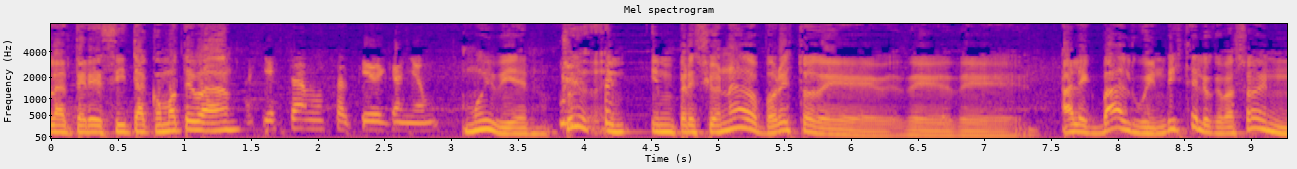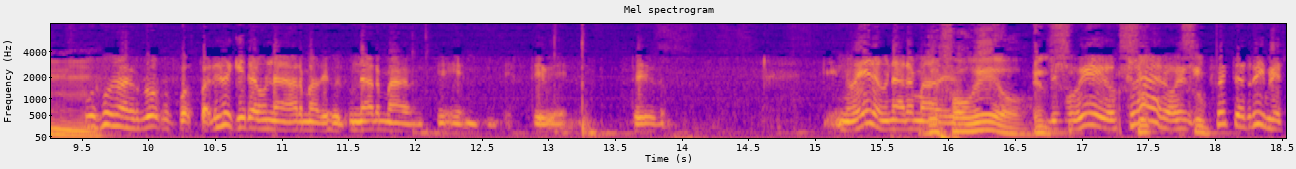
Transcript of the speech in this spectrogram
Hola Teresita, ¿cómo te va? Aquí estamos al pie del cañón. Muy bien. Estoy im- impresionado por esto de, de, de Alec Baldwin. ¿Viste lo que pasó en... Fue un error, parece que era una arma de un arma eh, este, de- no era un arma De fogueo. de fogueo, su- claro, su- fue terrible.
